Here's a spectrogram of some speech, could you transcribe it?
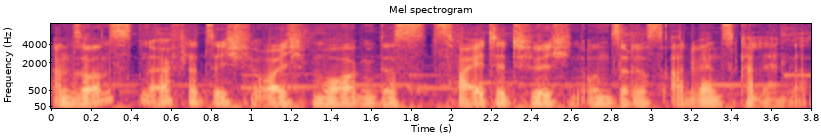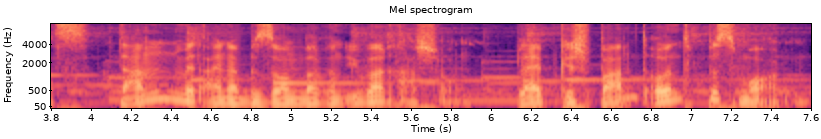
Ansonsten öffnet sich für euch morgen das zweite Türchen unseres Adventskalenders. Dann mit einer besonderen Überraschung. Bleibt gespannt und bis morgen.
